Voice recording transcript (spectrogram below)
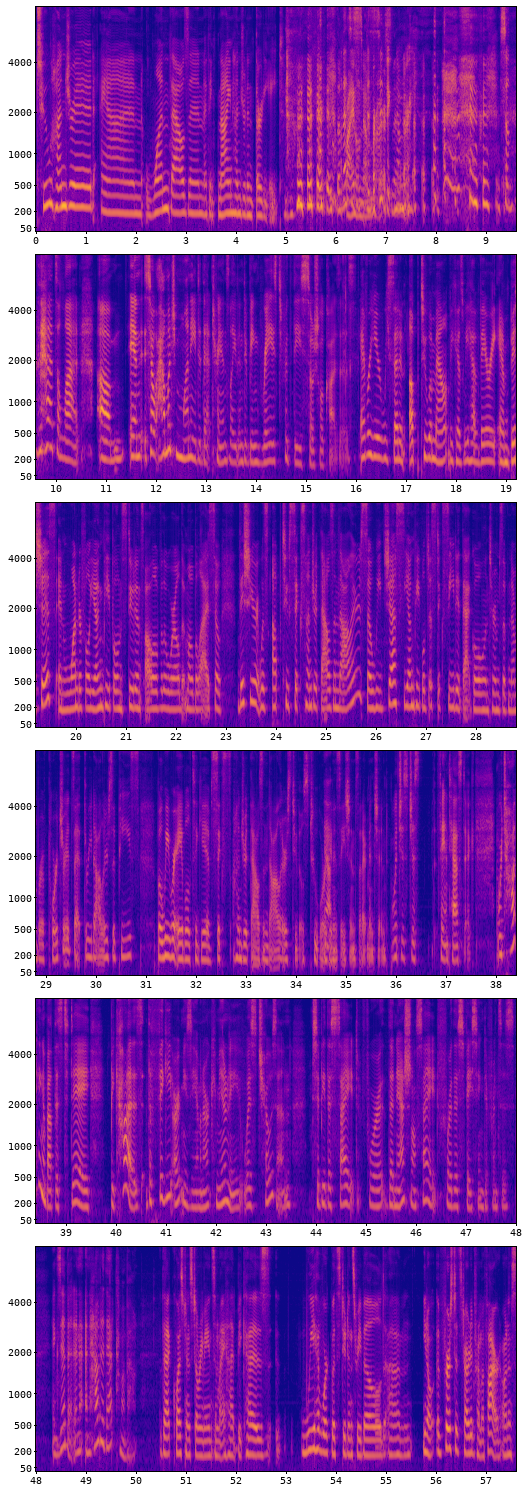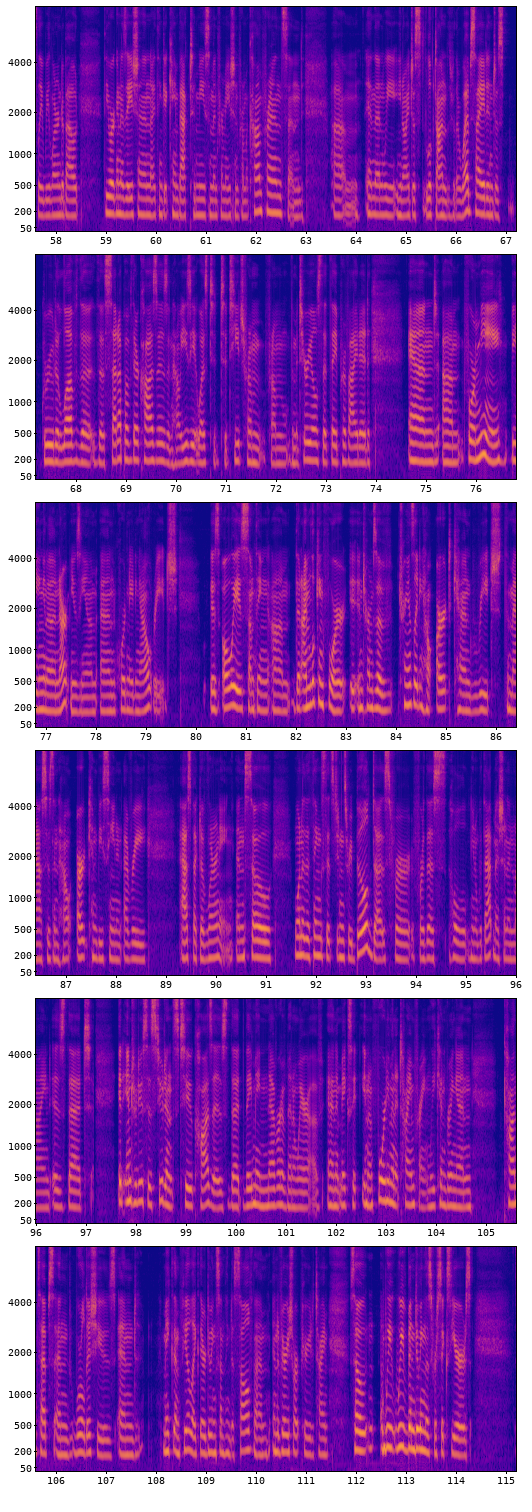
200 and 1,000, I think 938 is the well, final number. Specific number. so that's a lot. Um, and so, how much money did that translate into being raised for these social causes? Every year we set an up to amount because we have very ambitious and wonderful young people and students all over the world that mobilize. So this year it was up to $600,000. So we just, young people just exceeded that goal in terms of number of portraits at three $3 a piece, but we were able to give $600,000 to those two organizations yeah. that I mentioned. Which is just fantastic. We're talking about this today because the Figge Art Museum in our community was chosen to be the site for the national site for this Facing Differences exhibit. And, and how did that come about? That question still remains in my head because we have worked with Students Rebuild. Um, you know, at first it started from afar. Honestly, we learned about the organization. I think it came back to me some information from a conference and um, and then we, you know, I just looked on to their website and just grew to love the the setup of their causes and how easy it was to to teach from from the materials that they provided. And um, for me, being in an art museum and coordinating outreach, is always something um, that I'm looking for in terms of translating how art can reach the masses and how art can be seen in every aspect of learning. And so one of the things that Students Rebuild does for for this whole, you know, with that mission in mind is that it introduces students to causes that they may never have been aware of and it makes it in a 40 minute time frame we can bring in concepts and world issues and make them feel like they're doing something to solve them in a very short period of time. So we we've been doing this for 6 years.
